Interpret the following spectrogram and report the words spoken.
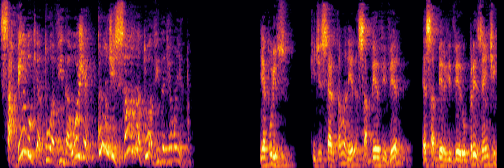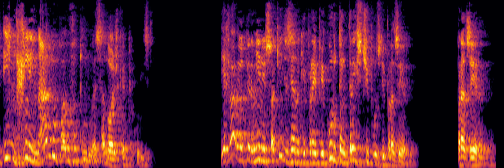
sabendo que a tua vida hoje é condição da tua vida de amanhã. E é por isso que, de certa maneira, saber viver é saber viver o presente inclinado para o futuro. Essa é a lógica epicurista. E é claro, eu termino isso aqui dizendo que para Epicuro tem três tipos de prazer: prazer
